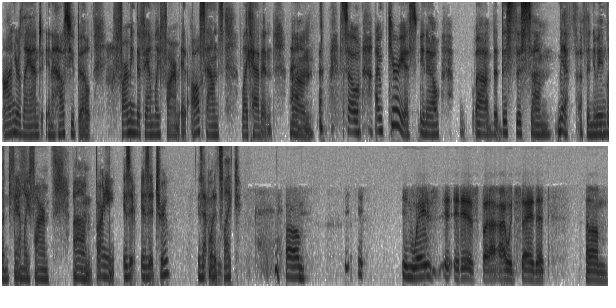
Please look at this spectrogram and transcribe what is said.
on your land in a house you built, farming the family farm. It all sounds like heaven. Um, so I'm curious, you know, uh, this this um, myth of the New England family farm. Um, Barney, is it is it true? Is that what it's like? Um, it, in ways, it, it is, but I, I would say that um,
